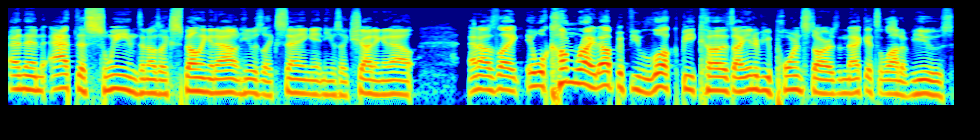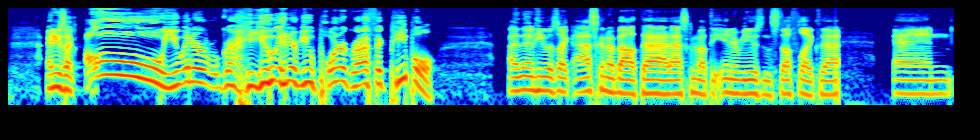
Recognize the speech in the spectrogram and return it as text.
And then at the Sweens, and I was like spelling it out. And he was like saying it and he was like shouting it out. And I was like, it will come right up if you look because I interview porn stars and that gets a lot of views. And he's like, "Oh, you inter- you interview pornographic people." And then he was like asking about that, asking about the interviews and stuff like that. And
